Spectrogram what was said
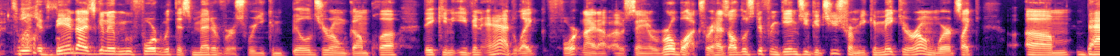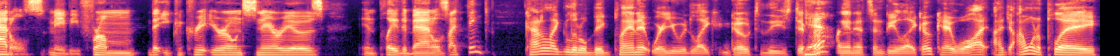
w- if awesome. Bandai is going to move forward with this metaverse where you can build your own Gunpla, they can even add like Fortnite. I, I was saying, or Roblox, where it has all those different games you could choose from. You can make your own, where it's like um battles, maybe from that you can create your own scenarios and play the battles. I think Kind of like Little Big Planet where you would like go to these different Yeah. planets and be like, "Okay, well I I, I want to play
